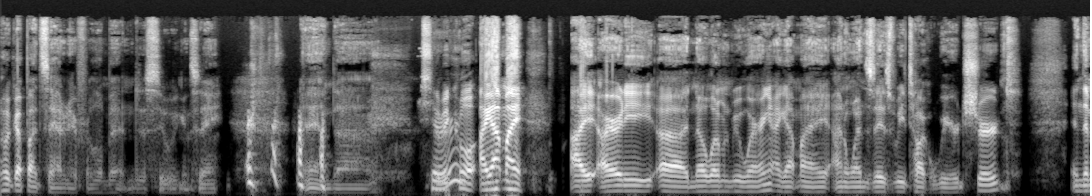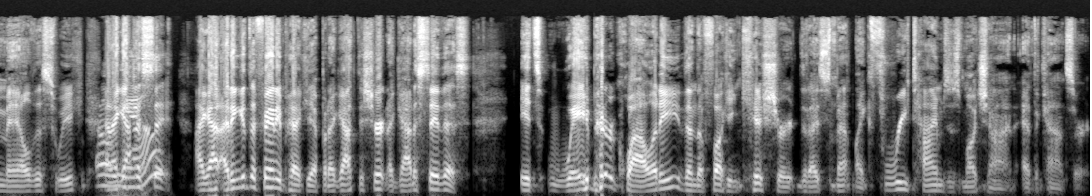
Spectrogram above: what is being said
hook up on Saturday for a little bit and just see what we can see. And uh Sure. Be cool. I got my. I already uh, know what I'm going to be wearing. I got my on Wednesdays we talk weird shirt in the mail this week, Oh, and I gotta yeah? say, I got. I didn't get the fanny pack yet, but I got the shirt. I gotta say this: it's way better quality than the fucking Kiss shirt that I spent like three times as much on at the concert.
